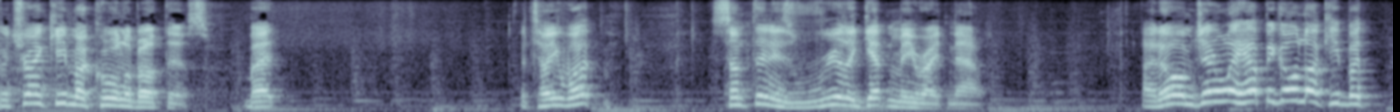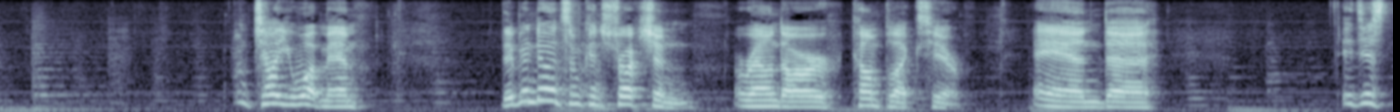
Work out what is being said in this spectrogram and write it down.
gonna try and keep my cool about this, but I tell you what, something is really getting me right now. I know I'm generally happy-go-lucky, but I'll tell you what, man. They've been doing some construction around our complex here, and uh, it just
